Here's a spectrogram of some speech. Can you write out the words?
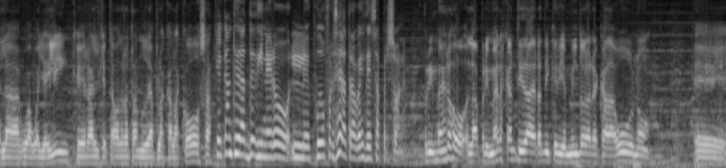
la guagua Yailin, que era el que estaba tratando de aplacar la cosa. ¿Qué cantidad de dinero le pudo ofrecer a través de esa persona? Primero, la primera cantidad era de que 10 mil dólares cada uno. Eh,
